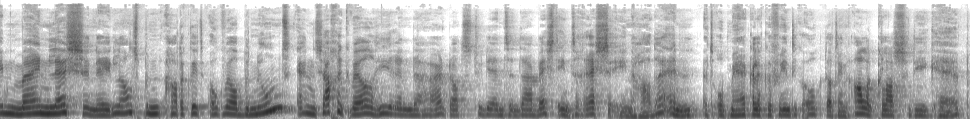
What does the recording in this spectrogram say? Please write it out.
in mijn les in Nederlands had ik dit ook wel benoemd. En zag ik wel hier en daar dat studenten daar best interesse in hadden. En het opmerkelijke vind ik ook dat in alle klassen die ik heb.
